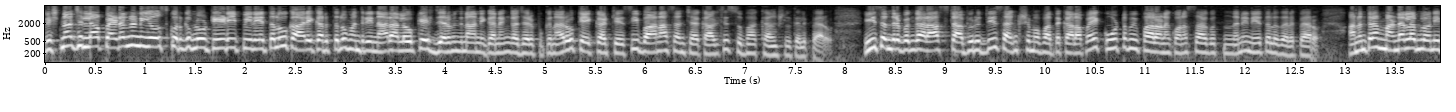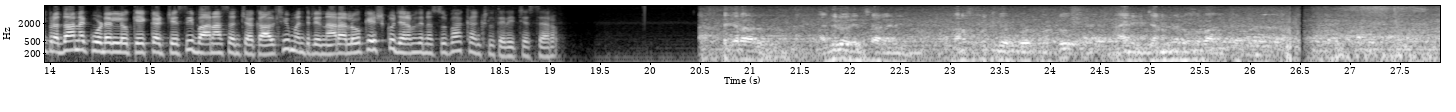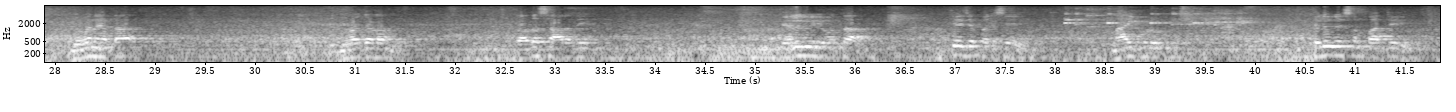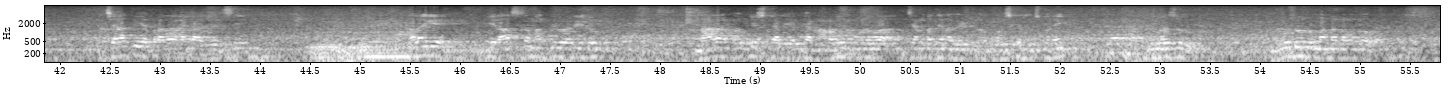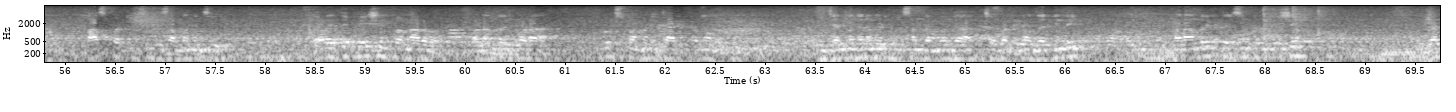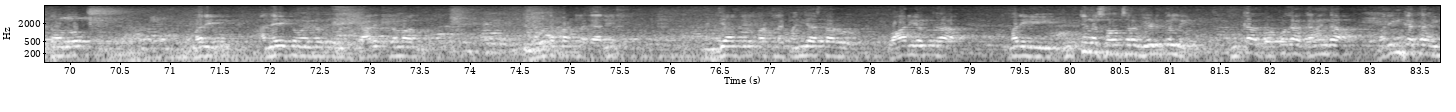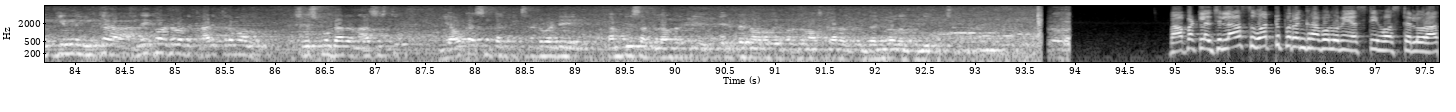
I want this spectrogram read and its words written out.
కృష్ణా జిల్లా పెడన నియోజకవర్గంలో టీడీపీ నేతలు కార్యకర్తలు మంత్రి నారా లోకేష్ జన్మదినాన్ని ఘనంగా జరుపుకున్నారు. కేక్ కట్ చేసి బాణాసంచా కాల్చి శుభాకాంక్షలు తెలిపారు. ఈ సందర్భంగా రాష్ట్ర అభివృద్ధి సంక్షేమ పథకాలపై కూటమి పాలన కొనసాగుతుందని నేతలు తెలిపారు. అనంతరం మండలంలోని ప్రధాన కూడలిలో కేక్ కట్ చేసి బాణాసంచా కాల్చి మంత్రి నారా లోకేష్కు జన్మదిన శుభాకాంక్షలు తెలియజేశారు. శిఖరాలు అధిరోహించాలని మనస్ఫూర్తిగా కోరుకుంటూ ఆయనకి జన్మదిన శుభాకాంక్షలు యువనేత యువగళం రథసారథి తెలుగు యువత ఉత్తేజపరిచే నాయకుడు తెలుగుదేశం పార్టీ జాతీయ ప్రధాన కార్యదర్శి అలాగే ఈ రాష్ట్ర మంత్రివర్యులు నారా లోకేష్ గారి యొక్క నలభై మూడవ జన్మదిన వేడుకను పురస్కరించుకొని ఈరోజు గూడూరు మండలంలో హాస్పిటల్స్కి సంబంధించి ఎవరైతే పేషెంట్లు ఉన్నారో వాళ్ళందరికీ కూడా ఫ్రూట్స్ పంపిణీ కార్యక్రమం ఈ జన్మదిన వేడుకల సందర్భంగా చేపట్టడం జరిగింది. మనందరికీ తెలిసినటువంటి విషయం గతంలో మరి అనేకమైనటువంటి కార్యక్రమాలు యువత పట్ల కానీ విద్యార్థుల పట్ల పనిచేస్తారు. వారి యొక్క మరి పుట్టిన సంవత్సర వేడుకల్ని ఇంకా గొప్పగా ఘనంగా మరి ఇంకా ఇంకా అనేకమైనటువంటి కార్యక్రమాలు చేసుకుంటారని ఆశిస్తూ ఈ అవకాశం కల్పించినటువంటి కమిటీ సభ్యులందరికీ పేరు పేరు నమస్కారాలు ధన్యవాదాలు తెలియపరుచుకుంటున్నాను. బాపట్ల జిల్లా సువర్ణపురం గ్రామంలోని ఎస్టీ హాస్టల్లో రాష్ట్ర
